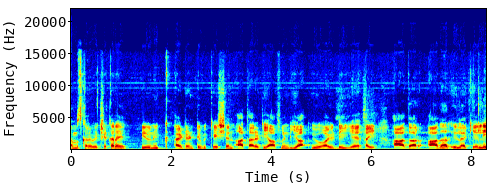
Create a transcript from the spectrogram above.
ನಮಸ್ಕಾರ ವೀಕ್ಷಕರೇ. Unique identification authority of India U I D A I Aadhaar Aadhaar ಇಲಾಖೆಯಲ್ಲಿ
